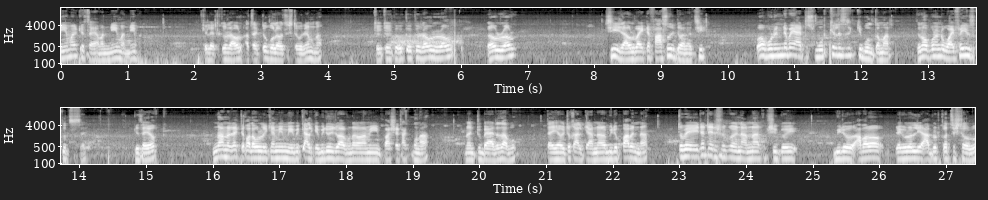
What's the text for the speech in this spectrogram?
নেমার কে চাই? আমার নেমার নেমার খেলে একটু রাহুল? আচ্ছা একটু গোলার চেষ্টা করি আমরা। কে কে কে কে কে, রাহুল রাহুল রাহুল রাহুল। ছি, রাহুল ভাই একটা ফাঁসও দিতে পারে ছি। ও অপোনেন্টে ভাই, এত স্মুথ খেলেছে, কি বলতো আমার? যেন অপোনেন্টে ওয়াইফাই ইউজ করতেছে। কি যাই হোক। না না, একটা কথা বলে কি আমি মেবি কালকে ভিডিও দিতে পারব না আমি পাশে থাকব না। না একটু বেড়াতে যাব। তাই হয়তো কালকে আপনারা ভিডিও পাবেন না। তবে এটা টেনশন করেন না আপনার শীঘ্রই ভিডিও আবারও রেগুলারলি আপলোড করার চেষ্টা করব।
